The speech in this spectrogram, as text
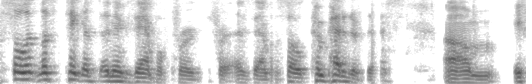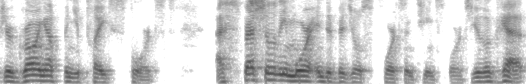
so let, us take a, an example for for example. So competitiveness. Um, if you're growing up and you played sports, especially more individual sports and team sports, you look at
